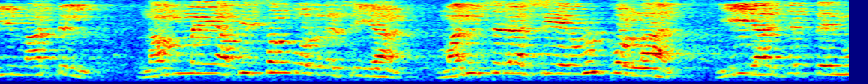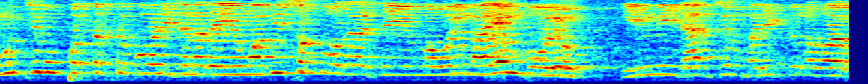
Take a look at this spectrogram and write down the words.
ഈ നാട്ടിൽ നമ്മെ അഭിസംബോധന ചെയ്യാൻ മനുഷ്യരാശിയെ ഉൾക്കൊള്ളാൻ ഈ രാജ്യത്തെ നൂറ്റി മുപ്പത്തെട്ട് കോടി ജനതയും അഭിസംബോധന ചെയ്യുന്ന ഒരു നയം പോലും ഇന്ന് ഈ രാജ്യം ഭരിക്കുന്നവർ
